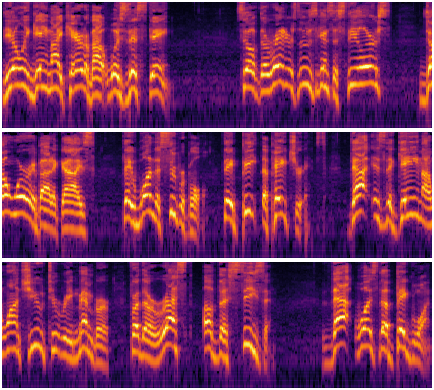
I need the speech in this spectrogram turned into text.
The only game I cared about was this game. So if the Raiders lose against the Steelers, don't worry about it, guys. They won the Super Bowl. They beat the Patriots. That is the game I want you to remember for the rest of the season. That was the big one.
